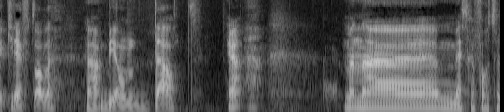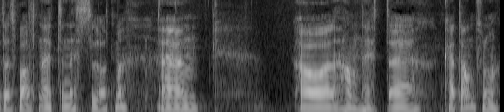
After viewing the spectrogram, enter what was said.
bekrefta det. Ja. Beyond doubt. Ja. Men uh, vi skal fortsette spalten etter neste låt med. Um, og han heter Hva heter han for noe?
